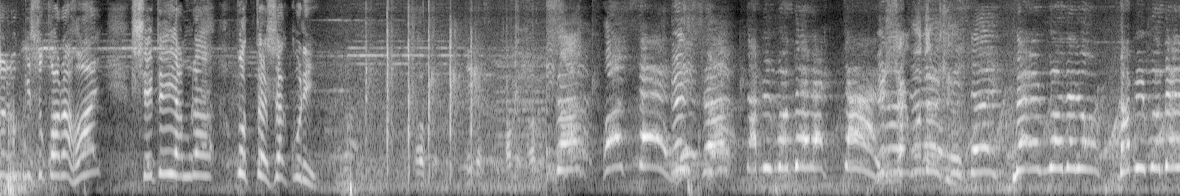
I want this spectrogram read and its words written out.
যেন কিছু করা হয় সেটাই আমরা প্রত্যাশা করি। দাবি মোদের একটাই বিশ্বাস মোদের মেয়র মোদের দাবি মোদের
